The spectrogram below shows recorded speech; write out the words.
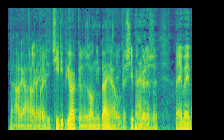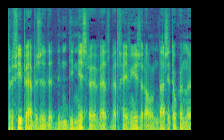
Nou ja, Blijkbaar. eh, die GDPR kunnen ze al niet bijhouden. in principe Nee, kunnen ze... Maar in principe hebben ze... De, de- die NISR-wetgeving is er al. En daar zit ook een, eh,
